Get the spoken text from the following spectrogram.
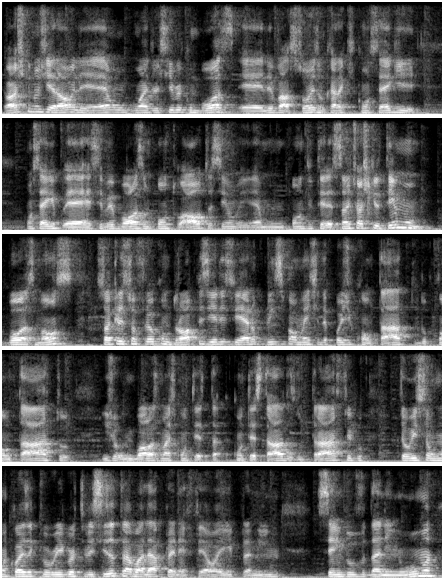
Eu acho que no geral ele é um wide receiver com boas é, elevações, um cara que consegue consegue é, receber bolas no ponto alto, assim, é um ponto interessante. Eu acho que ele tem um, boas mãos, só que ele sofreu com drops e eles vieram principalmente depois de contato, do contato, em, em bolas mais contesta contestadas, no tráfego. Então isso é uma coisa que o Rigor precisa trabalhar para NFL aí, para mim, sem dúvida nenhuma.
